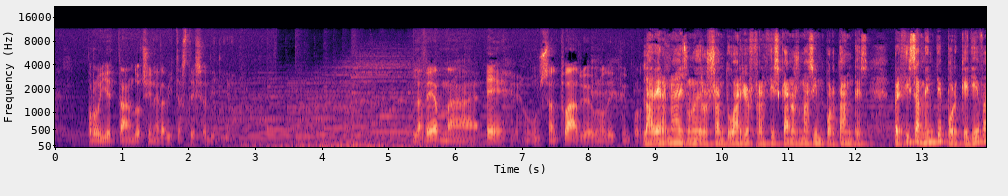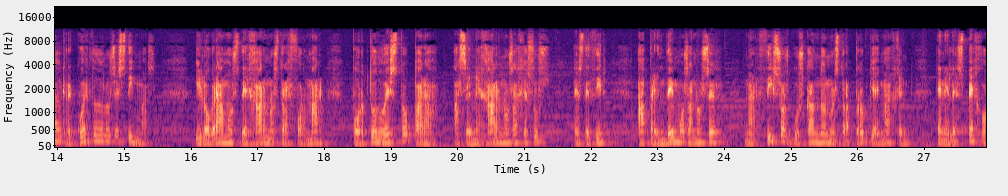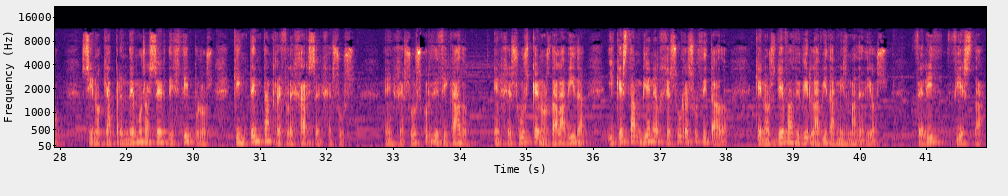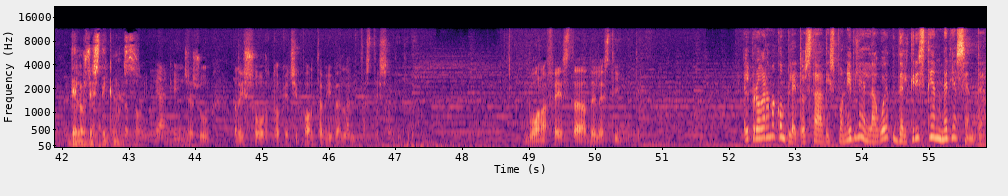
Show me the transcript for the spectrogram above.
proiettandoci nella vita stessa di Dio. La Verna es uno de los santuarios franciscanos más importantes, precisamente porque lleva el recuerdo de los estigmas, y logramos dejarnos transformar por todo esto para asemejarnos a Jesús, es decir, aprendemos a no ser narcisos buscando nuestra propia imagen en el espejo, sino que aprendemos a ser discípulos que intentan reflejarse en Jesús, en Jesús crucificado, en Jesús que nos da la vida y que es también el Jesús resucitado que nos lleva a vivir la vida misma de Dios. Feliz fiesta de los estigmas. Che ci porta a vivere la vita stessa di Dio. Buona festa delle stigmate. El programa completo está disponible en la web del Christian Media Center.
